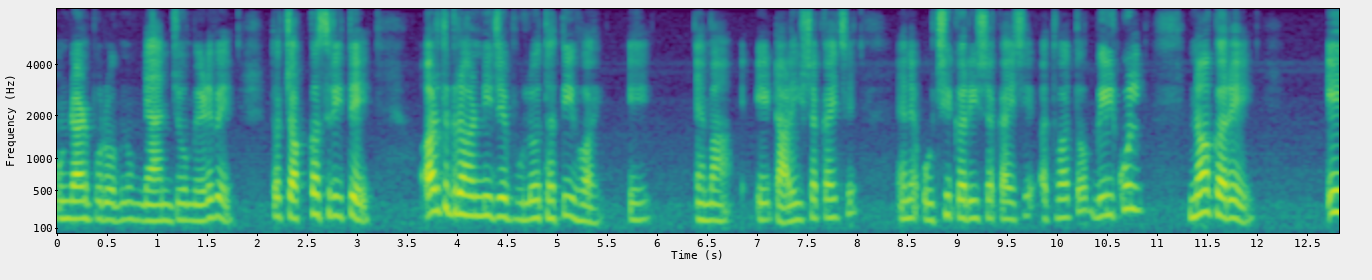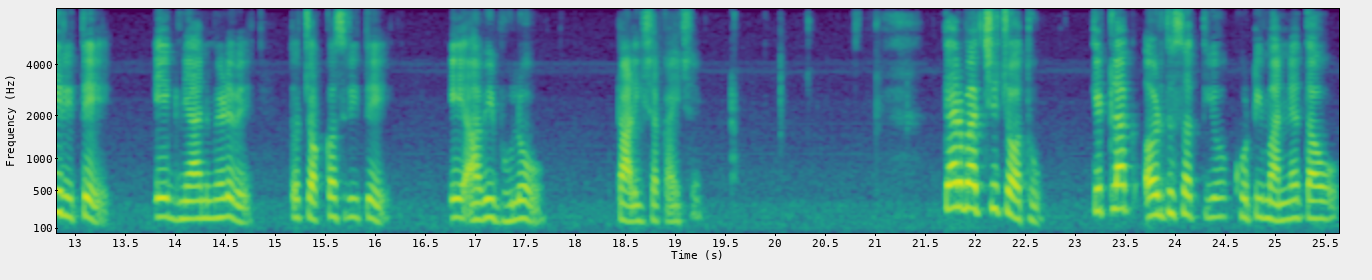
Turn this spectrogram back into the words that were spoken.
ઊંડાણપૂર્વકનું જ્ઞાન જો મેળવે, તો ચોક્કસ રીતે અર્થગ્રહણની જે ભૂલો થતી હોય એ એમાં એ ટાળી શકાય છે, એને ઓછી કરી શકાય છે અથવા તો બિલકુલ ન કરે એ રીતે એ જ્ઞાન મેળવે, તો ચોક્કસ રીતે એ આવી ભૂલો ટાળી શકાય છે. ત્યારબાદ છે ચોથું. કેટલાક અર્ધસત્યો, ખોટી માન્યતાઓ,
